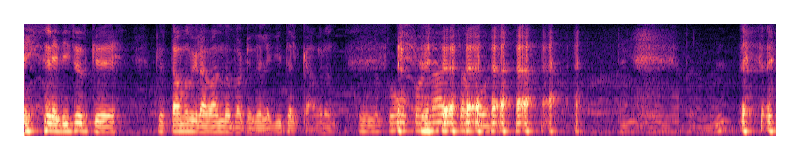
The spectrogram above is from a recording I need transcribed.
y le dices que, que estamos grabando para que se le quite el cabrón. Si lo pongo con alta voz. Espérame, ¿eh?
